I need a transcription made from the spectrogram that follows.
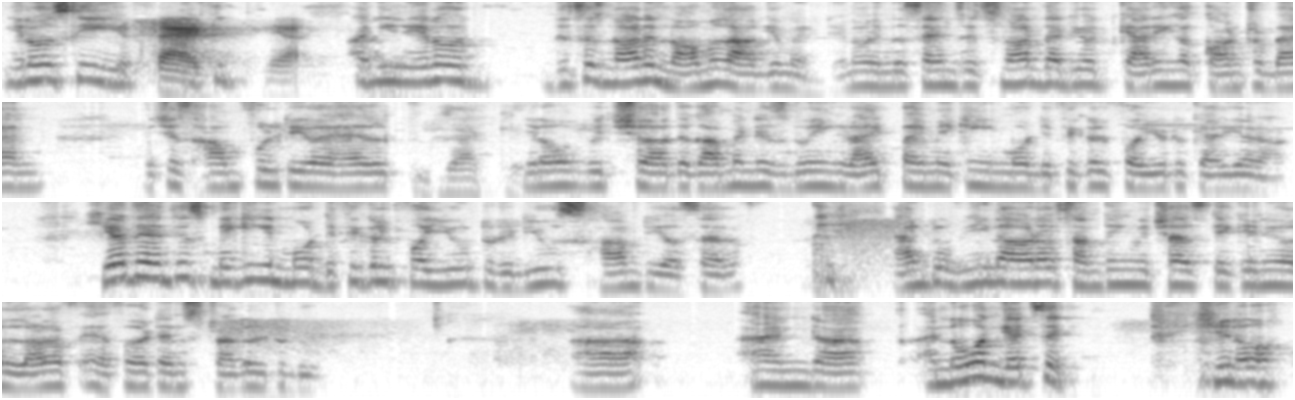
you know, see. It's sad. It, yeah. I mean, you know, this is not a normal argument. You know, in the sense, it's not that you're carrying a contraband which is harmful to your health exactly. you know which uh, the government is doing right by making it more difficult for you to carry around. Here they're just making it more difficult for you to reduce harm to yourself and to wean out of something which has taken you a lot of effort and struggle to do. Uh, and uh, and no one gets it you know.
